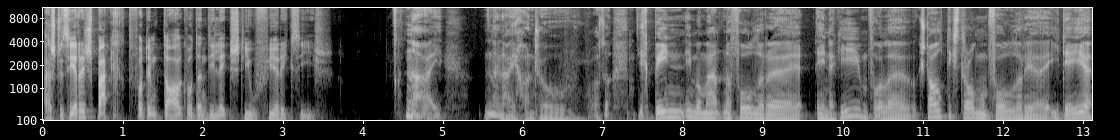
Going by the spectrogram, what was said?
Hast du sehr Respekt vor dem Tag, wo dann die letzte Aufführung war? Nein, nein, nein, ich kann schon. Also ich bin im Moment noch voller äh, Energie, voller Gestaltungsdrang und voller äh, Ideen.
